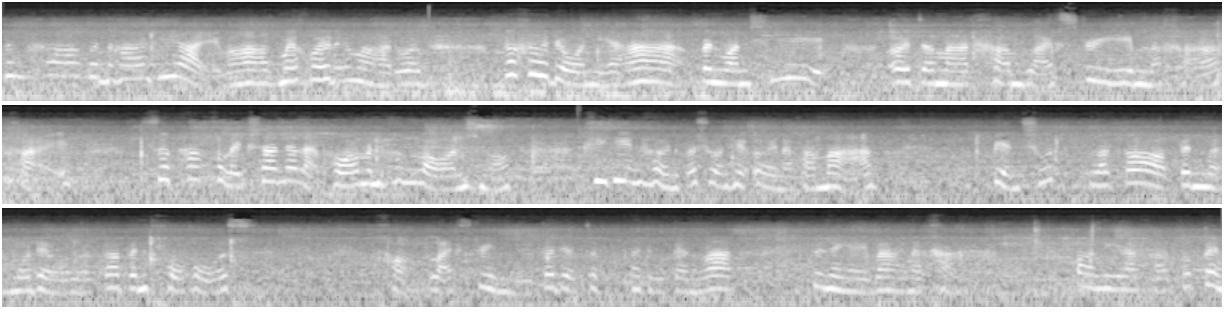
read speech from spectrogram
ซึ่งห้างเป็นห้างที่ใหญ่มาก ไม่ค่อยได้มาด้วย ก็คือเดี๋ยววันนี้เป็นวันที่เอยจะมาทำไลฟ์สตรีมนะคะขายเสื้อผ้าคอลเลกชันนี่แหละ เพราะว่ามันเพิ่งลอนเนาะพี่ทีนเทิร์นก็ชวนให้เอยนะคะมาเปลี่ยนชุดแล้วก็เป็นเหมือนโมเดล แล้วก็เป็นโคโฮสของไลฟ์สตรีมนี้ก็เดี๋ยวจะมาดูกันว่าเป็นยังไงบ้างนะคะ ตอนนี้นะคะก็เป็น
